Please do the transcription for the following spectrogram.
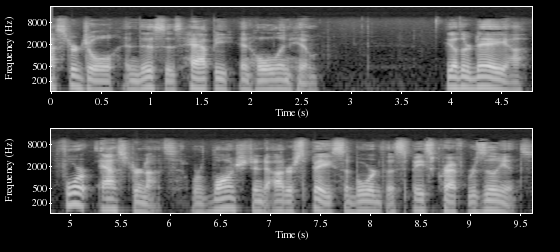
Pastor Joel, and this is Happy and Whole in Him. The other day, uh, four astronauts were launched into outer space aboard the spacecraft Resilience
